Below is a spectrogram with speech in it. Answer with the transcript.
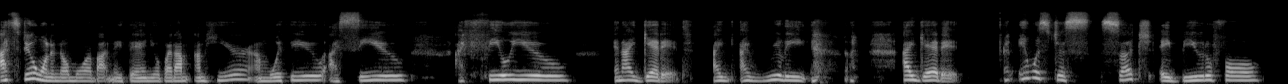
I still want to know more about Nathaniel, but I'm, I'm here. I'm with you. I see you. I feel you. And I get it. I, I really, I get it. And it was just such a beautiful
